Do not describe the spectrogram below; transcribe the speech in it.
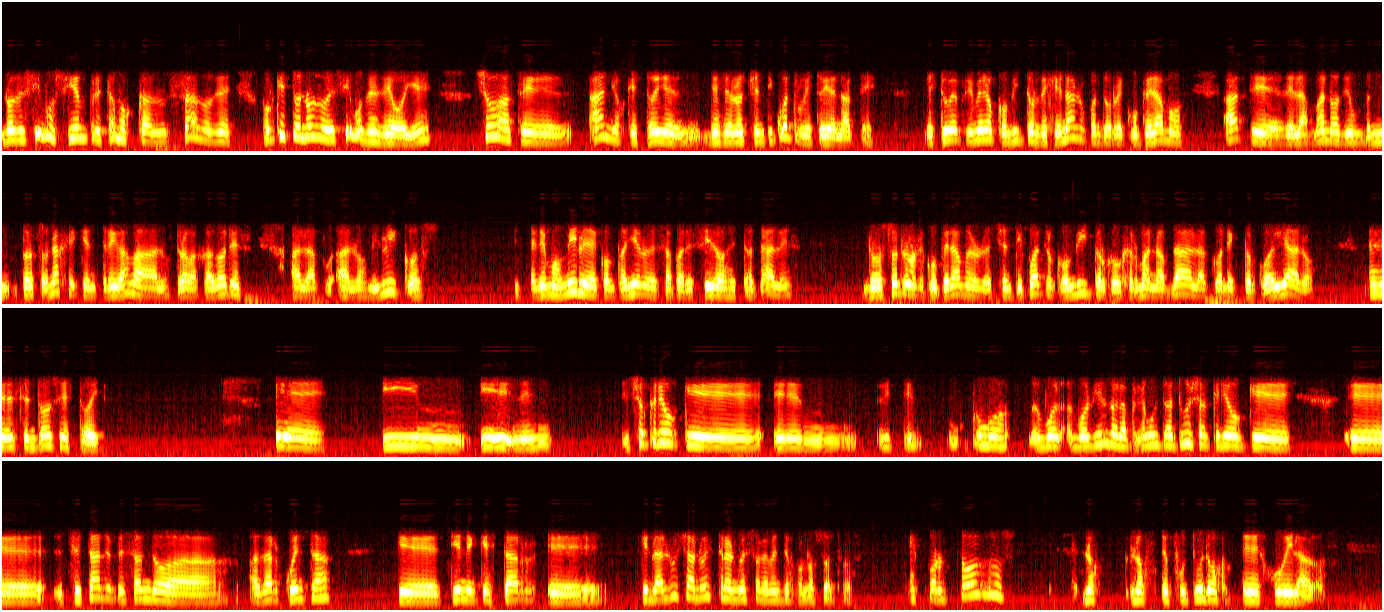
lo decimos siempre, estamos cansados de, porque esto no lo decimos desde hoy, ¿eh? Yo hace años que estoy en, desde el 84 que estoy en ATE. Estuve primero con Víctor de Genaro cuando recuperamos ATE de las manos de un personaje que entregaba a los trabajadores a, a los milicos. tenemos miles de compañeros desaparecidos estatales. Nosotros recuperamos en el 84 con Víctor, con Germán Abdala, con Héctor Cuagliaro. Desde ese entonces estoy. Eh, y, yo creo que, este, como volviendo a la pregunta tuya, creo que eh, se están empezando a, dar cuenta que tienen que estar, eh, que la lucha nuestra no es solamente por nosotros, es por todos los, los futuros jubilados.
